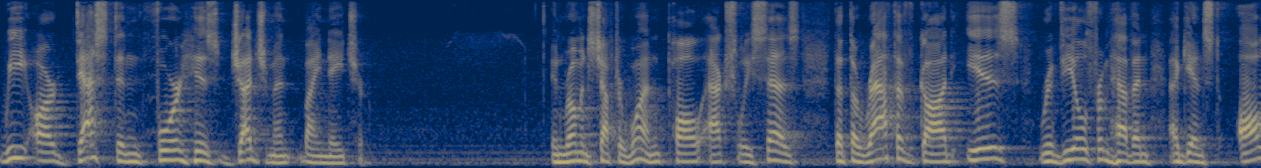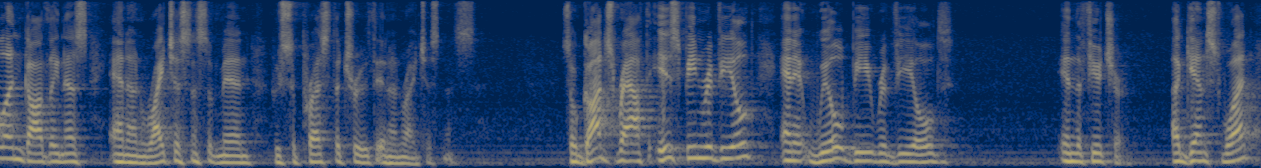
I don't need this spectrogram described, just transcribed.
We are destined for his judgment by nature. In Romans chapter 1, Paul actually says that the wrath of God is revealed from heaven against all ungodliness and unrighteousness of men who suppress the truth in unrighteousness. So God's wrath is being revealed and it will be revealed in the future. Against what?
